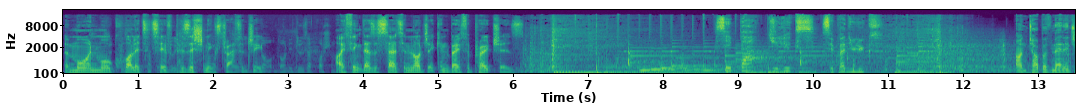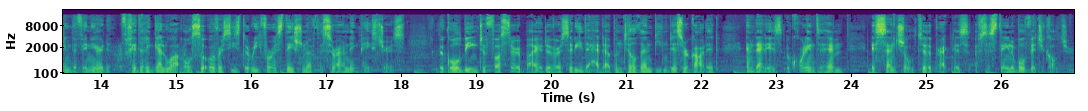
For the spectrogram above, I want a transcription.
a more and more qualitative positioning strategy. I think there's a certain logic in both approaches. C'est pas du luxe. C'est pas du luxe. On top of managing the vineyard, Frédéric Gallois also oversees the reforestation of the surrounding pastures, the goal being to foster a biodiversity that had up until then been disregarded and that is, according to him, essential to the practice of sustainable viticulture.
